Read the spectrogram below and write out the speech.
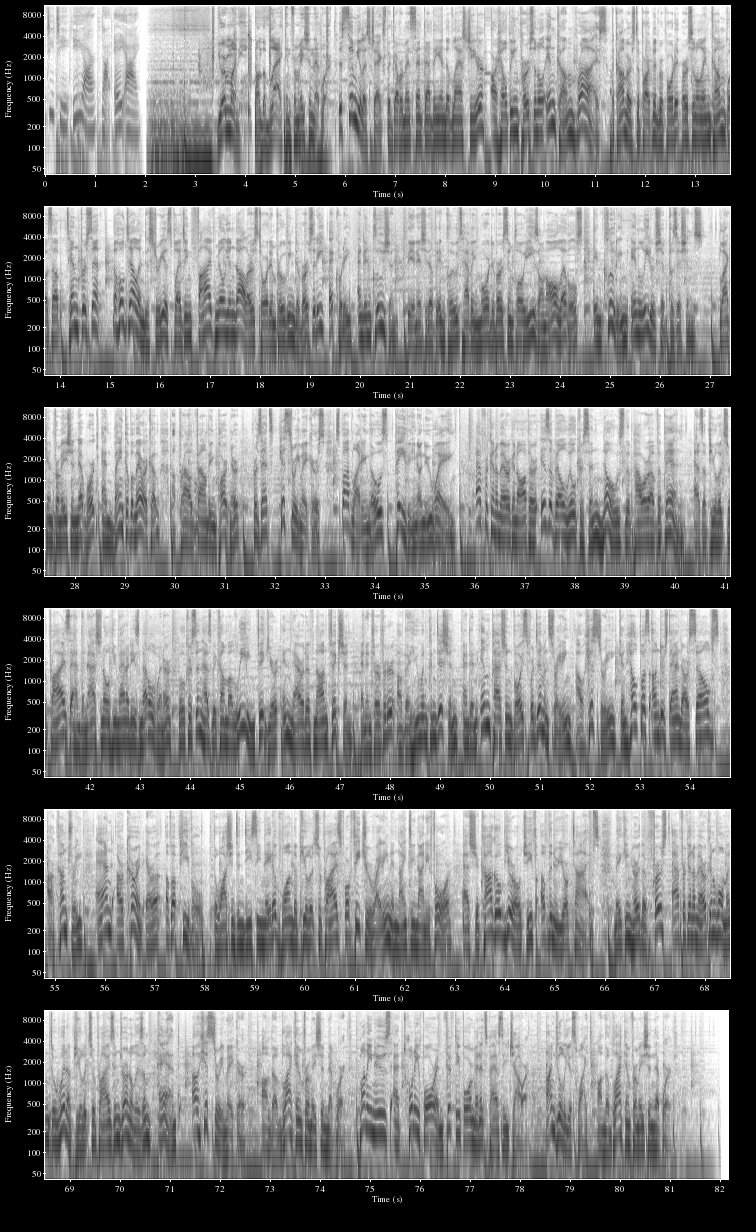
O-T-T-E-R.ai. Your money on the Black Information Network. The stimulus checks the government sent at the end of last year are helping personal income rise. The Commerce Department reported personal income was up 10%. The hotel industry is pledging $5 million toward improving diversity, equity, and inclusion. The initiative includes having more diverse employees on all levels, including in leadership positions. Black Information Network and Bank of America, a proud founding partner, presents History Makers spotlighting those paving a new way. African American author Isabel Wilkerson knows the power of the pen. As a Pulitzer Prize and the National Humanities Medal winner, Wilkerson has become a leading figure in narrative nonfiction, an interpreter of the human condition, and an impassioned voice for demonstrating how history can help us understand ourselves, our country, and our current era of upheaval. The Washington, D.C. native won the Pulitzer Prize for feature writing in 1994 as Chicago bureau chief of the New York Times, making her the first African American woman to win a Pulitzer Prize in journalism and a history maker on the Black Information Network. Money news at 24 and 54 minutes past each hour. I'm Julius White on the Black Information Network.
